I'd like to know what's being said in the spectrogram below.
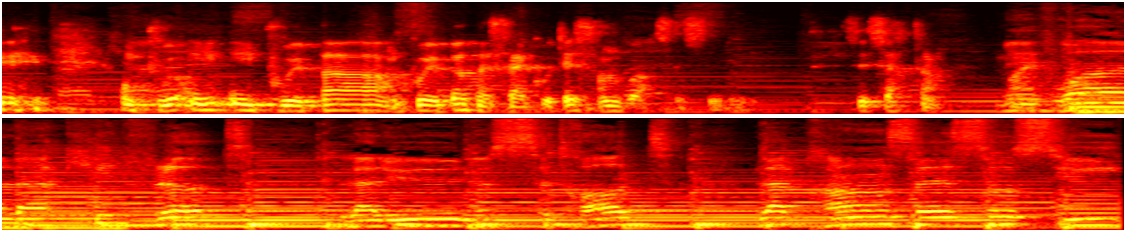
on pouvait, on, pouvait pouvait pas passer à côté sans le voir, c'est certain. Mais voilà qu'il flotte, la lune se trotte, la princesse aussi.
